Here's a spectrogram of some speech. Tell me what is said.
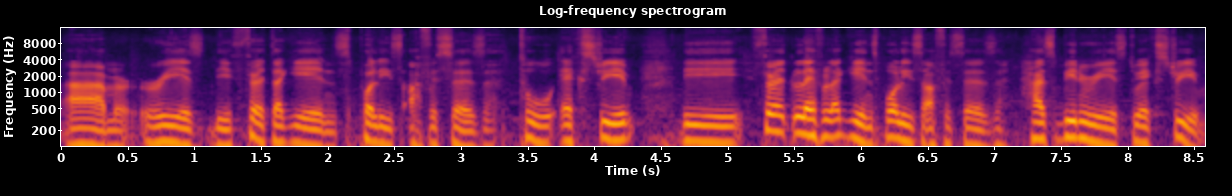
um, raised the threat against police officers to extreme. The threat level against police officers has been raised to extreme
